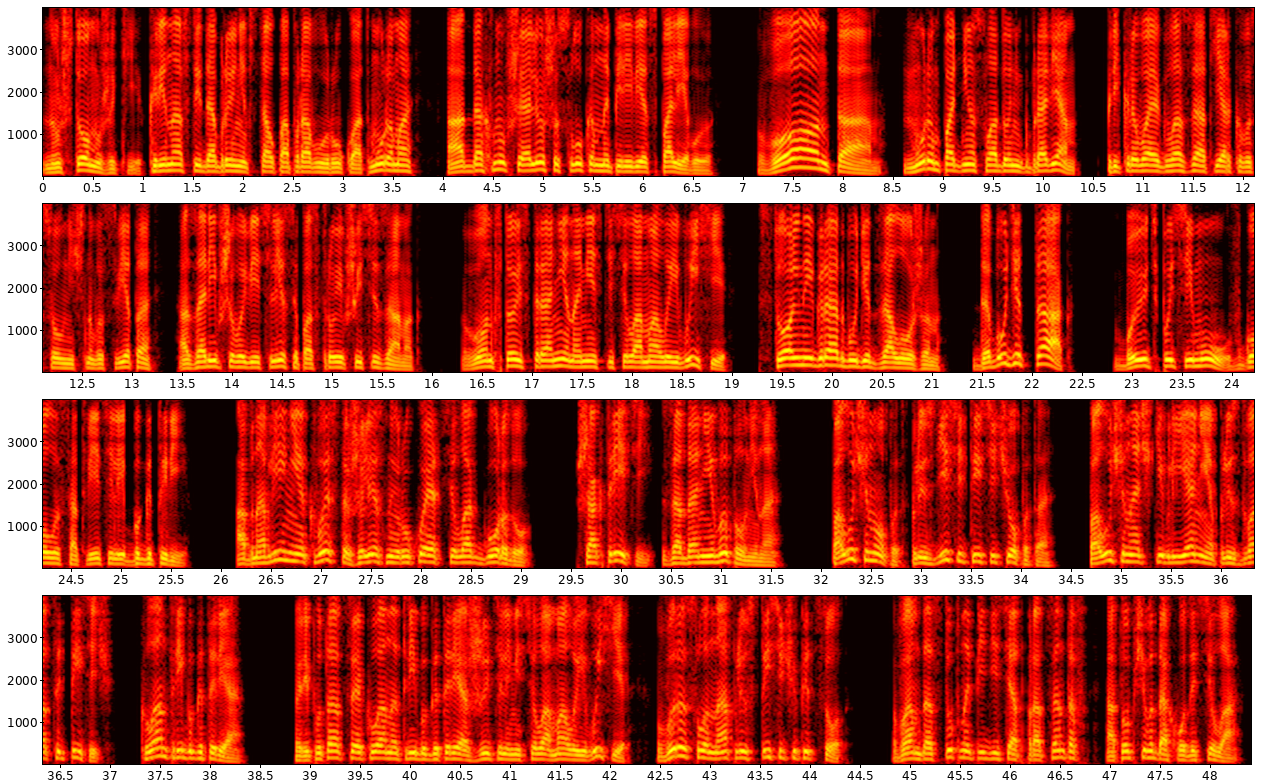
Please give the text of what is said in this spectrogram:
«Ну что, мужики?» Коренастый Добрыня встал по правую руку от Мурома, а отдохнувший Алеша с луком наперевес по левую. «Вон там!» Муром поднес ладонь к бровям, прикрывая глаза от яркого солнечного света, озарившего весь лес и построившийся замок. «Вон в той стороне, на месте села Малые Выхи, стольный град будет заложен. Да будет так!» «Быть посему!» — в голос ответили богатыри. Обновление квеста железной рукой от села к городу. Шаг третий. Задание выполнено. Получен опыт, плюс 10 тысяч опыта. Получены очки влияния, плюс 20 тысяч. Клан Три Богатыря. Репутация клана Три Богатыря с жителями села Малые Выхи выросла на плюс 1500. Вам доступно 50% от общего дохода села.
